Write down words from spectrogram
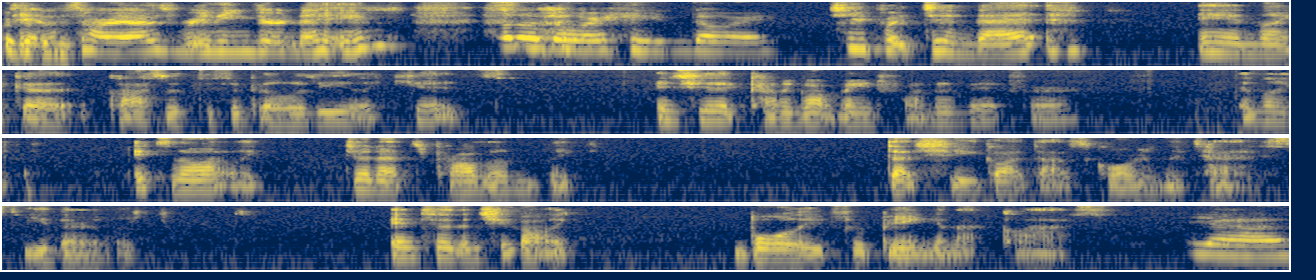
Janet. sorry, I was reading your name. Oh no, don't worry, don't worry. She put Jeanette in like a class with disability, like kids, and she like kind of got made fun of it for, and like, it's not like Jeanette's problem, like that she got that score in the test either, like and so then she got like bullied for being in that class. Yeah,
